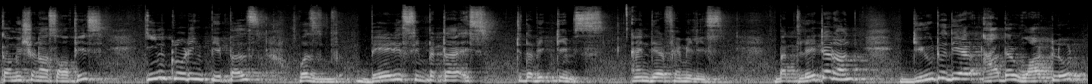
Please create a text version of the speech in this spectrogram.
commissioner's office, including peoples, was very sympathized to the victims and their families. But later on, due to their other workload,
